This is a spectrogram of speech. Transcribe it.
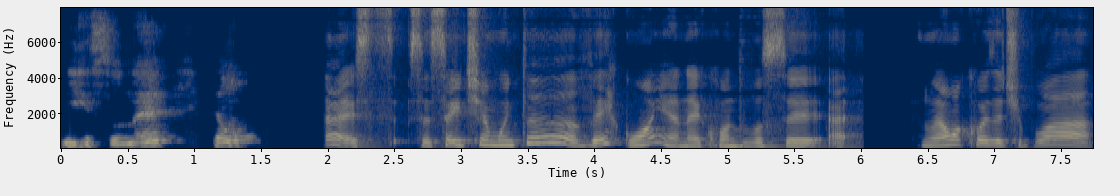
isso, né? Então, é, você sente muita vergonha, né, quando você. Não é uma coisa tipo, ah,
